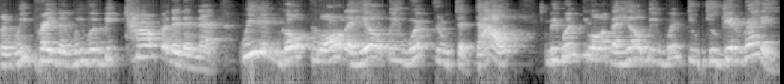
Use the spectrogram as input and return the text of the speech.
And we pray that we would be confident in that. We didn't go through all the hell we went through to doubt. We went through all the hell we went through to get ready.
